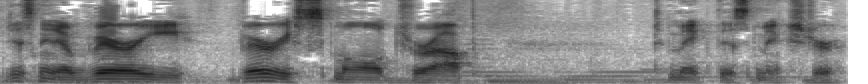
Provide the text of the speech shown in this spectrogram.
you just need a very, very small drop to make this mixture.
